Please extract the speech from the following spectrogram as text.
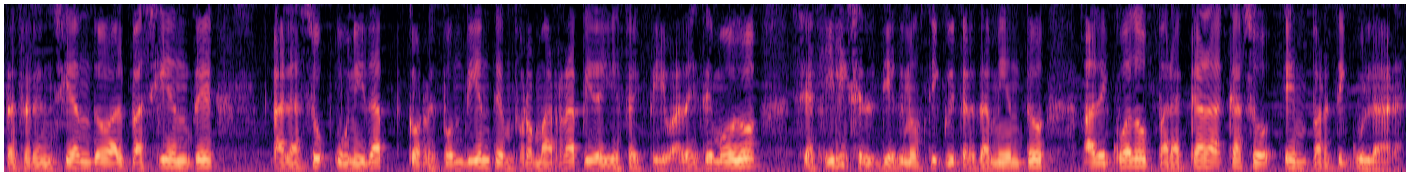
referenciando al paciente a la subunidad correspondiente en forma rápida y efectiva. De este modo, se agiliza el diagnóstico y tratamiento adecuado para cada caso en particular.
